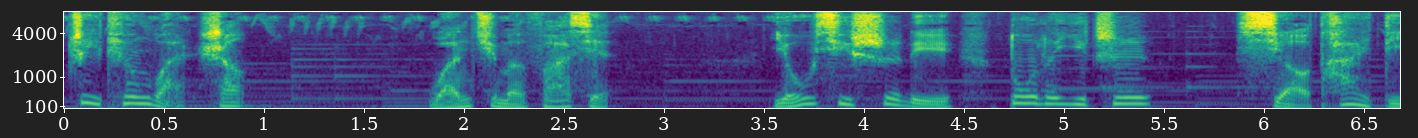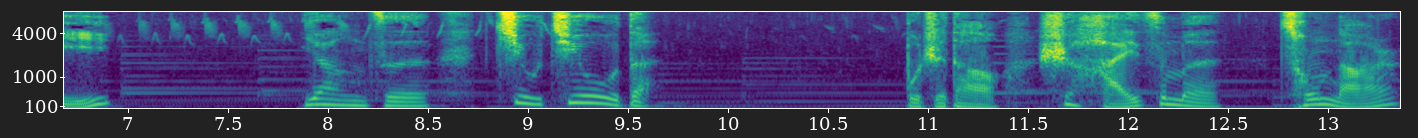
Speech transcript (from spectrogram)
这天晚上，玩具们发现游戏室里多了一只小泰迪，样子旧旧的。不知道是孩子们从哪儿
